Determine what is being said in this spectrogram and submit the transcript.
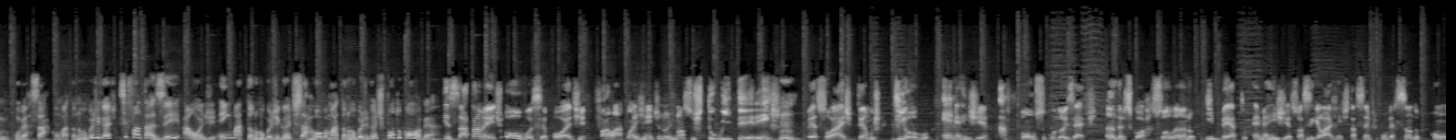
con- conversar com o Matando Robô Gigante, se fantasie aonde? Em matando robô gigantes, arroba matandorobogigantes.com, Roberto. Exatamente. Ou você pode falar com a gente nos nossos twitteres pessoais. Temos Diogo MRG, Afonso com dois F, underscore Solano e Beto MRG. Só seguir lá, a gente tá sempre conversando com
